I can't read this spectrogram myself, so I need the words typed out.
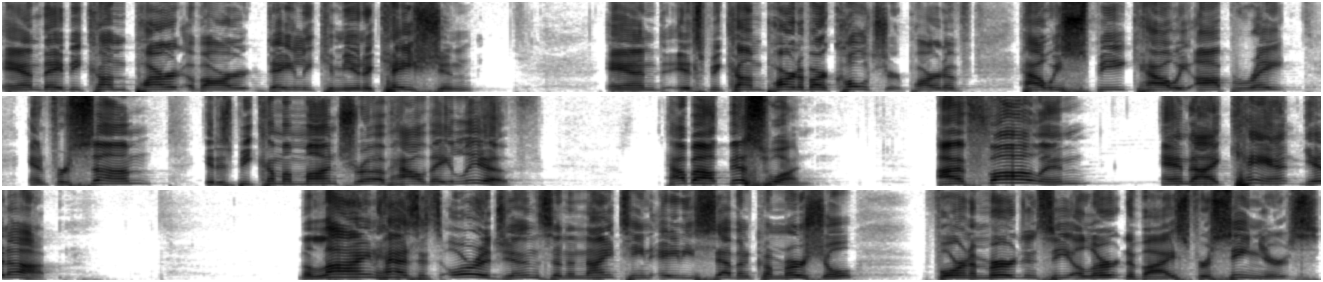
and they become part of our daily communication, and it's become part of our culture, part of how we speak, how we operate, and for some, it has become a mantra of how they live. How about this one? I've fallen and I can't get up. The line has its origins in a 1987 commercial for an emergency alert device for seniors,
